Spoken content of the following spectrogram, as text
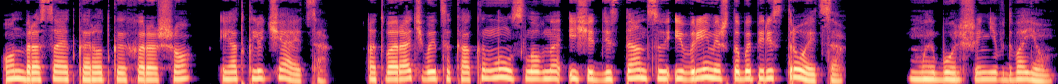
Он бросает короткое «хорошо» и отключается. Отворачивается к окну, словно ищет дистанцию и время, чтобы перестроиться. Мы больше не вдвоем.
